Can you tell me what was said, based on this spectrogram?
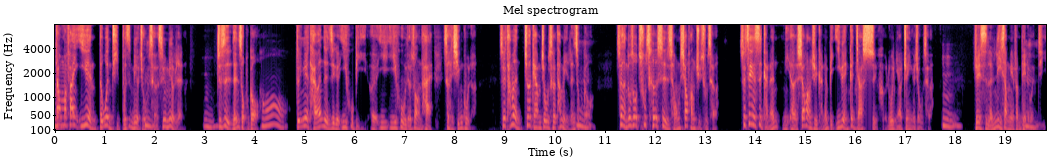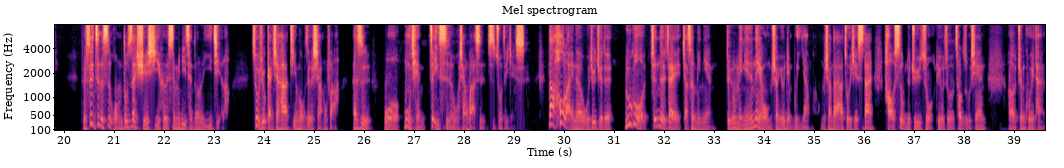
但我们发现医院的问题不是没有救护车，是因为没有人。嗯，就是人手不够。哦。对，因为台湾的这个医护比呃医医护的状态是很辛苦的，所以他们就要给他们救护车，他们也人手不够，嗯、所以很多时候出车是从消防局出车，所以这件事可能你呃消防局可能比医院更加适合。如果你要捐一个救护车，嗯，这也是人力上面分配的问题，嗯、对，所以这个是我们都是在学习和生命历程中的理解了。所以我就感谢他提供我这个想法，但是我目前这一次的我想法是是做这件事。那后来呢，我就觉得。如果真的在假设明年，对，因为每年的内容我们希望有一点不一样嘛，我们希望大家做一些事，但好事我们就继续做，例如说操作祖先，呃，捐骨灰坛。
